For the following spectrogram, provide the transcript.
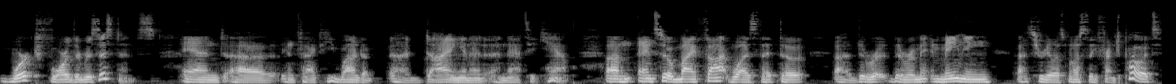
worked for the resistance. And, uh, in fact, he wound up, uh, dying in a, a Nazi camp. Um, and so my thought was that the, uh, the, re- the remaining uh, surrealists, mostly French poets,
